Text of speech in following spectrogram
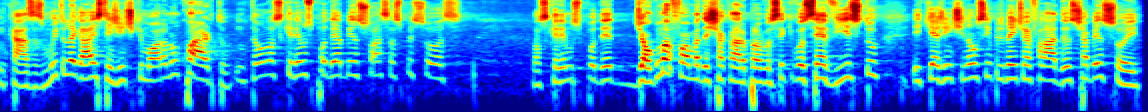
em casas muito legais, tem gente que mora num quarto. Então nós queremos poder abençoar essas pessoas. Nós queremos poder, de alguma forma, deixar claro para você que você é visto e que a gente não simplesmente vai falar, ah, Deus te abençoe.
